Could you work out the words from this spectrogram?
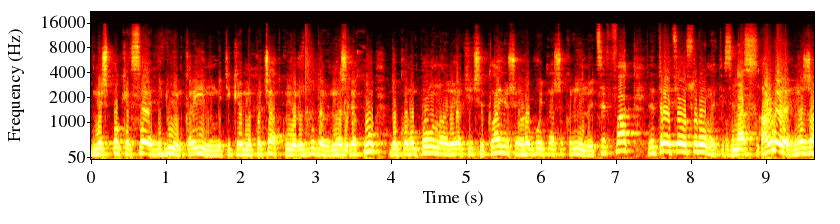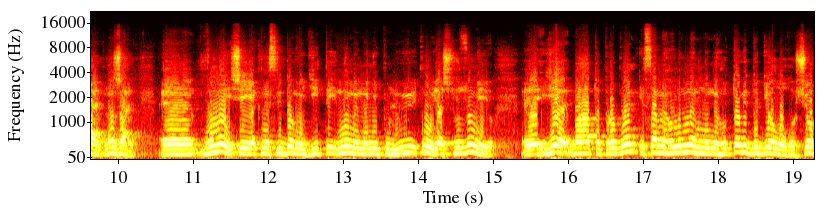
Ми ж поки все будуємо країну, ми тільки на початку її розбудови на шляху до корумпованого олігархічних кланів, що грабують нашу країну. І це факт, не треба цього соромитися. Нас- Але, на жаль, на жаль, е, вони ще як несвідомі діти, ними маніпулюють. Ну я ж розумію. Е, Є багато проблем, і саме головне, вони не готові до діалогу, що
